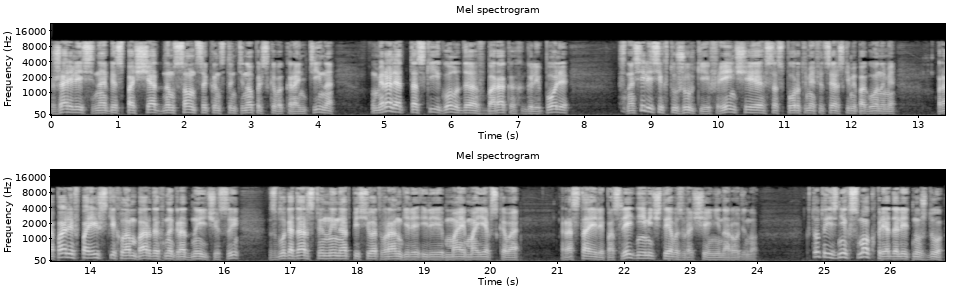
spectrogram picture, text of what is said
жарились на беспощадном солнце константинопольского карантина, умирали от тоски и голода в бараках Галиполи, сносились их тужурки и френчи со спортыми офицерскими погонами, пропали в парижских ломбардах наградные часы, с благодарственной надписью от Врангеля или Маймаевского растаяли последние мечты о возвращении на родину. Кто-то из них смог преодолеть нужду,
